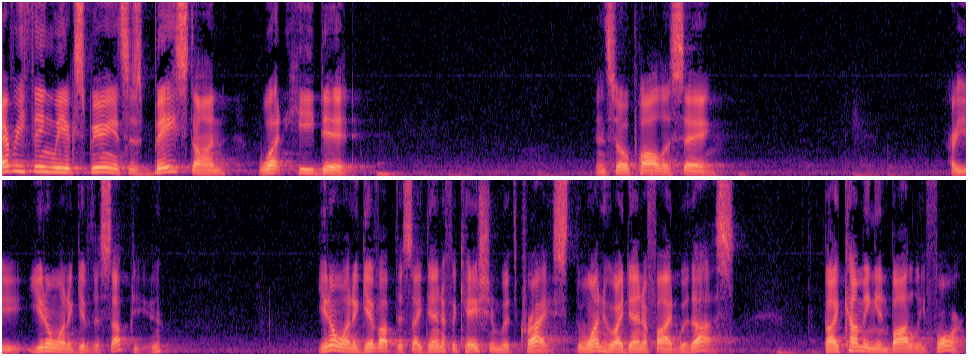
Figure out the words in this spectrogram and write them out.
Everything we experience is based on what he did. And so Paul is saying, are you, you don't want to give this up, do you? You don't want to give up this identification with Christ, the one who identified with us, by coming in bodily form.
